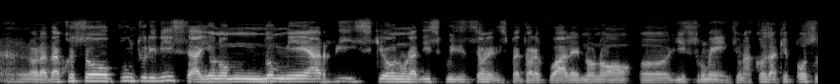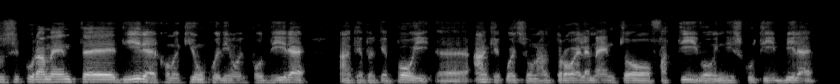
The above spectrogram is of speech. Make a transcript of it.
Allora, da questo punto di vista io non, non mi arrischio in una disquisizione rispetto alla quale non ho uh, gli strumenti. Una cosa che posso sicuramente dire, come chiunque di noi può dire, anche perché poi eh, anche questo è un altro elemento fattivo, indiscutibile,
